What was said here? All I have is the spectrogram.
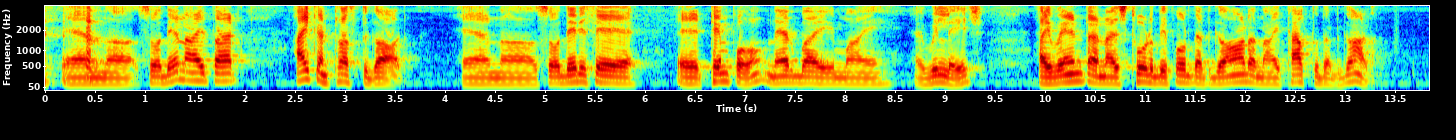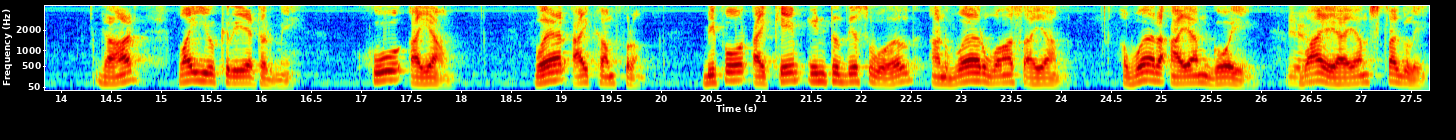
and uh, so then I thought I can trust God, and uh, so there is a, a temple nearby my uh, village. I went and I stood before that God and I talked to that God. God, why you created me? Who I am? Where I come from? Before I came into this world and where was I am? Where I am going? Yeah. Why I am struggling?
